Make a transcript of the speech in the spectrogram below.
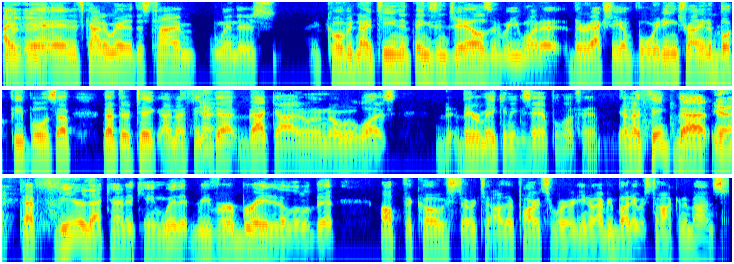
I Mhm. and it's kind of weird at this time when there's COVID nineteen and things in jails, and we want to. They're actually avoiding trying to book people and stuff that they're taking. And I think Yeah. that that guy, I don't know who it was. th- They were making an example of him, and I think that yeah, that fear that kind of came with it reverberated a little bit up the coast or to other parts where you know everybody was talking about. And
